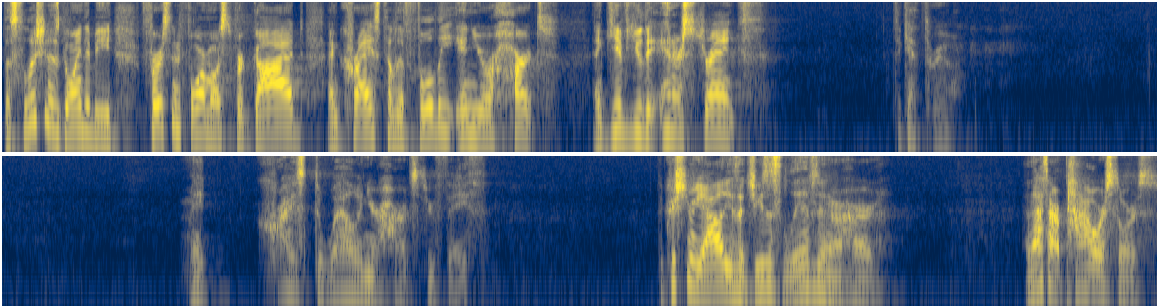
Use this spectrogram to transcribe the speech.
The solution is going to be, first and foremost, for God and Christ to live fully in your heart and give you the inner strength to get through. May Christ dwell in your hearts through faith. The Christian reality is that Jesus lives in our heart, and that's our power source.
